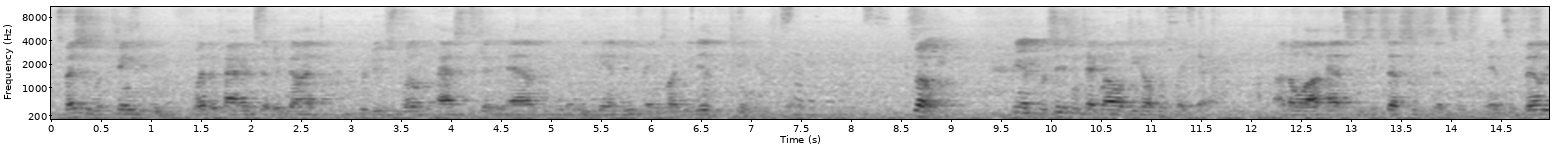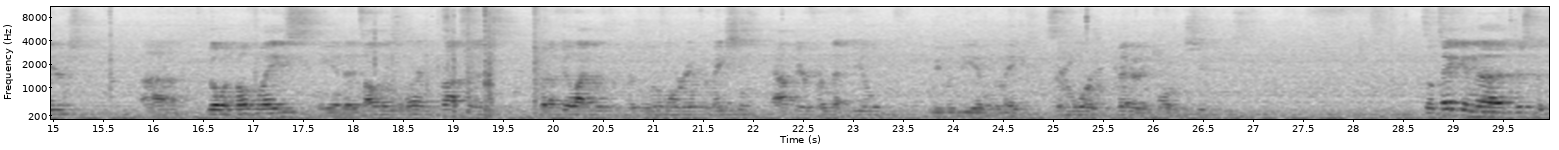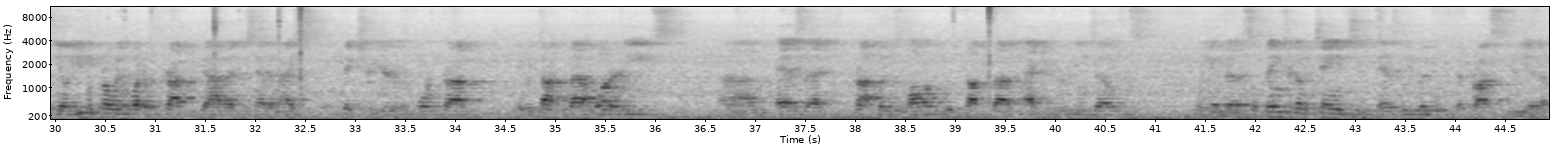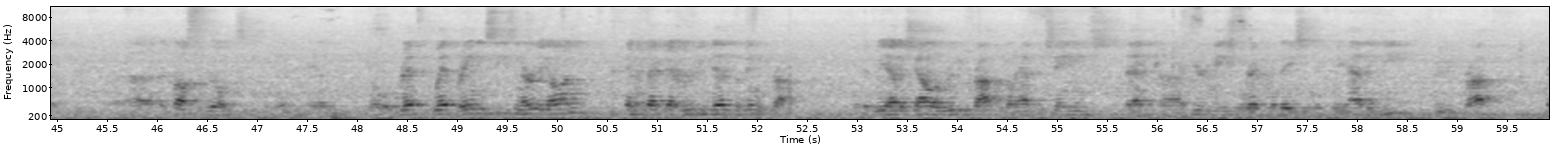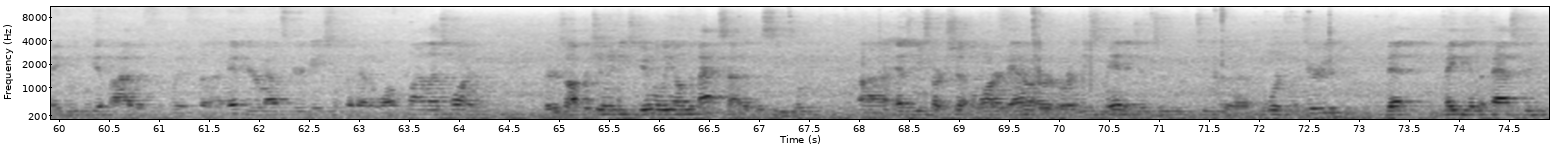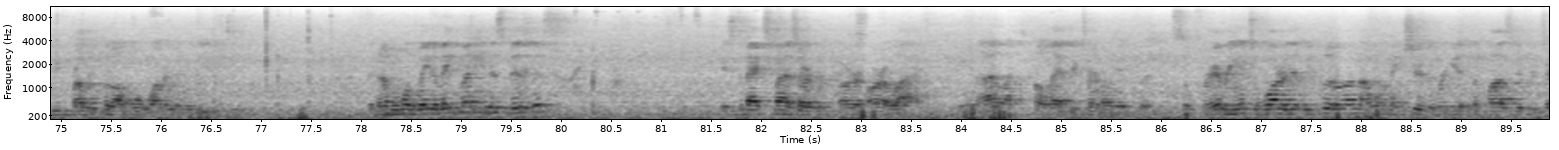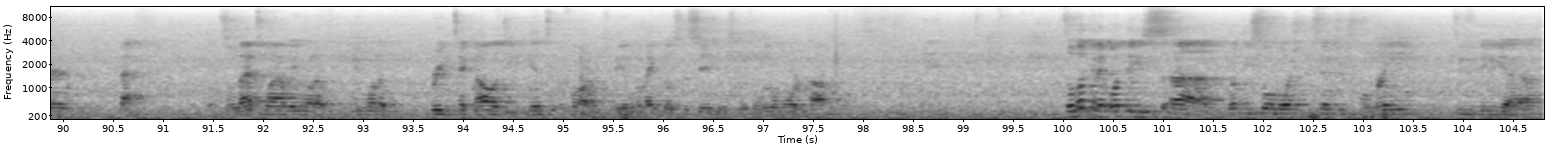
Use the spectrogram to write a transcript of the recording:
Especially with changing weather patterns that we've got, reduced well capacities that we have, you know, we can't do things like we did 10 years ago. So, can precision technology help us make that? I know I've had some successes and some, and some failures uh, going both ways, and it's always a learning process. But I feel like with a little more information out there from that field, we would be able to make some more better informed decisions. So taking uh, just, the, you know, you can throw in whatever crop you got. I just had a nice picture here of a corn crop. You know, we talked about water needs um, as that crop moves along. We talked about active rooting zones. And uh, so things are going to change as we move across the uh, uh, across the growing season. And, and you know, wet, wet, rainy season early on can affect that rooting depth of any crop. And if we have a shallow rooting crop, we're going to have to change that uh, irrigation recommendation. If we have a deep rooting crop, maybe we can get by with, with uh, heavier amounts of irrigation, but at a long apply less water. There's opportunities generally on the backside of the season uh, as we start shutting water down or, or at least managing to, to uh, towards maturity that maybe in the past we, we probably put on more water than we needed to. The number one way to make money in this business is to maximize our, our ROI. And I like to call that return on input. So for every inch of water that we put on, I want to make sure that we're getting a positive return back. And so that's why we want to we want to bring technology into the farm to be able to make those decisions with a little more confidence. So looking at what these uh, what these soil moisture sensors will bring to the uh,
